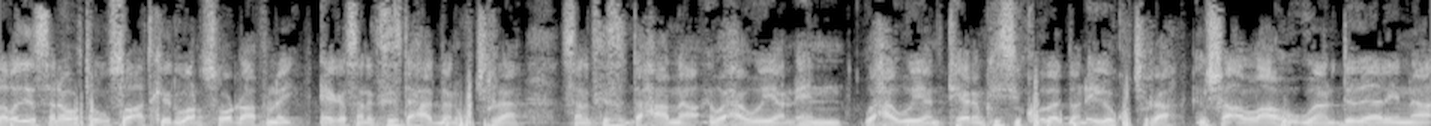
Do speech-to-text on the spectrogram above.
labadii sane horta ugu soo adkayd waanu soo dhaafnay. Eega sannadkii saddexaad baanu ku jiraa. Sanadkii saddexaadna waxaa weeyaan waxaa weeyaan teeramkiisii koowaad baanu eega ku jiraa. Insha allahu waanu dadaalaynaa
